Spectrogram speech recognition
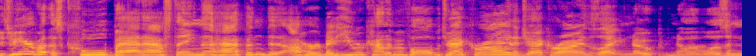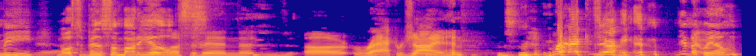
Did you hear about this cool badass thing that happened? That I heard maybe you were kind of involved with Jack Ryan, and Jack Ryan's like, "Nope, no, it wasn't me. Must have been somebody else." Must have been uh, Rack Giant. Rack Giant. you know him.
